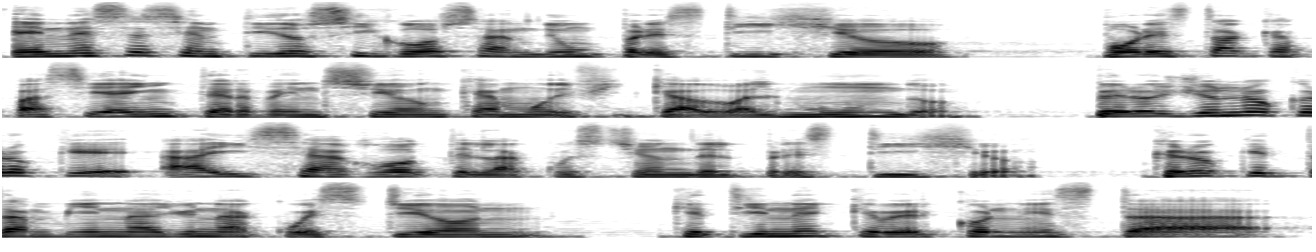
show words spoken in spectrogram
En ese sentido sí gozan de un prestigio por esta capacidad de intervención que ha modificado al mundo. Pero yo no creo que ahí se agote la cuestión del prestigio. Creo que también hay una cuestión que tiene que ver con esta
